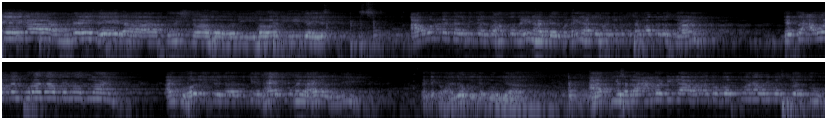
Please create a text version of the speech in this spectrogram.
जय राम जय जय राम. कृष्ण हरी हरी जय जय. आवडतं त्याला विचारतो आमचा नाही हाडल्यावर मग नाही हाडल्यावर तुला कसं मातलंच नाही. त्याचं आवडता पुरा जाऊ देणंच नाही. आणि तू हरी जय जय किती घाय तू काय घायला लागली. आणि त्या भाजव की त्या पोरग्या. आज ते सगळं अंगठीला आवडा तो गच्चवारावरी बसलो तू.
